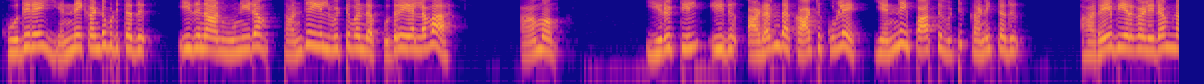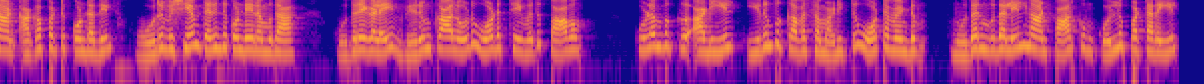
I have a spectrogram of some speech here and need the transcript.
குதிரை என்னை கண்டுபிடித்தது? இது நான் உன்னிடம் தஞ்சையில் விட்டு வந்த குதிரை அல்லவா? ஆமாம். இருட்டில் இது அடர்ந்த காட்டுக்குள்ளே என்னை பார்த்துவிட்டு கனைத்தது. அரேபியர்களிடம் நான் அகப்பட்டுக் கொண்டதில் ஒரு விஷயம் தெரிந்து கொண்டேன் அமுதா. குதிரைகளை வெறும் காலோடு ஓடச் செய்வது பாவம். குழம்புக்கு அடியில் இரும்பு கவசம் அடித்து ஓட்ட வேண்டும். முதன் முதலில் நான் பார்க்கும் கொல்லுப்பட்டறையில்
